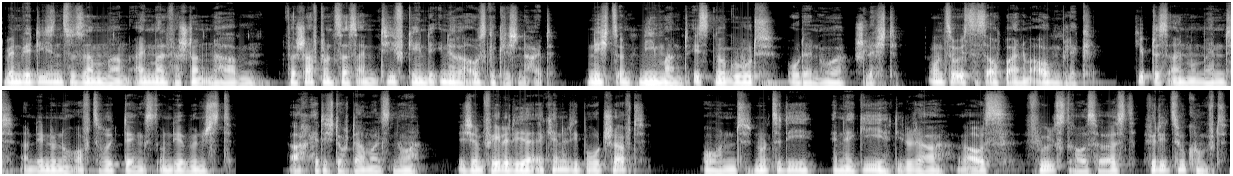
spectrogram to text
Wenn wir diesen Zusammenhang einmal verstanden haben, verschafft uns das eine tiefgehende innere Ausgeglichenheit. Nichts und niemand ist nur gut oder nur schlecht. Und so ist es auch bei einem Augenblick. Gibt es einen Moment, an den du noch oft zurückdenkst und dir wünschst, ach hätte ich doch damals nur. Ich empfehle dir, erkenne die Botschaft und nutze die Energie, die du da raus fühlst, raushörst, für die Zukunft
